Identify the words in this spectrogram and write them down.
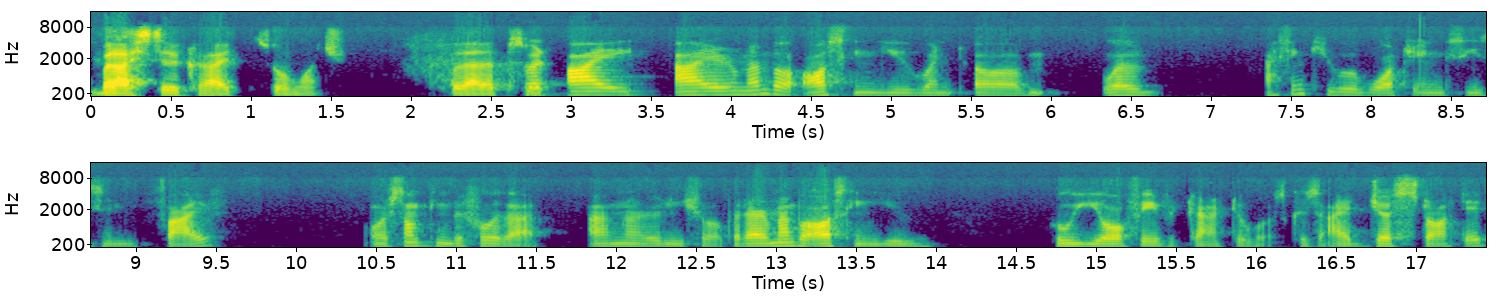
but I still cried so much for that episode. But I I remember asking you when um well I think you were watching season five or something before that. I'm not really sure, but I remember asking you who your favorite character was because I had just started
